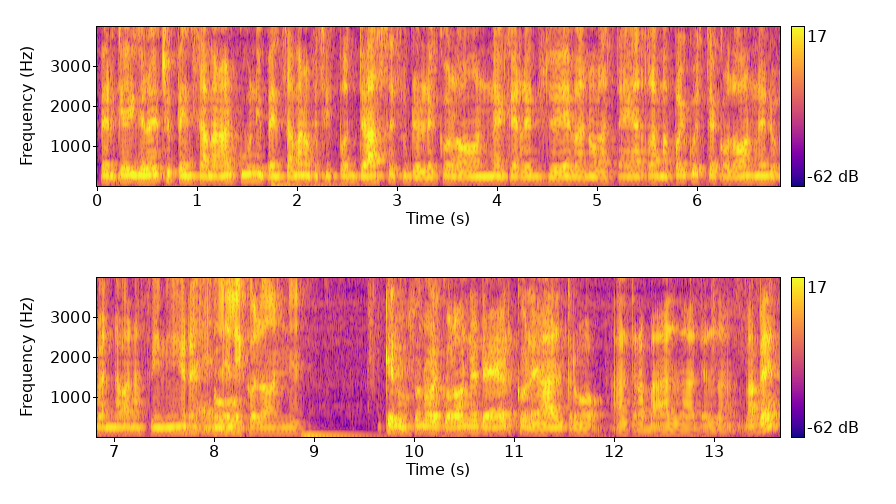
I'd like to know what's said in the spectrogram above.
perché i greci pensavano, alcuni pensavano che si poggiasse su delle colonne che reggevano la terra, ma poi queste colonne dove andavano a finire? belle Boh le colonne. Che non sono le colonne d'Ercole, altro, altra balla del... vabbè.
